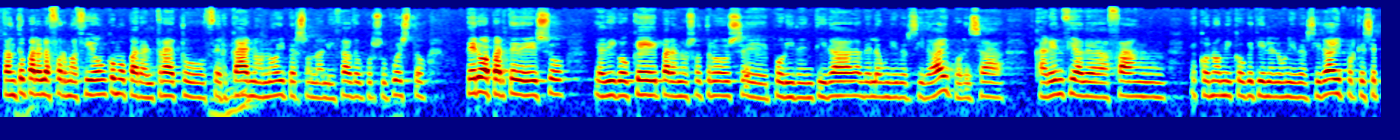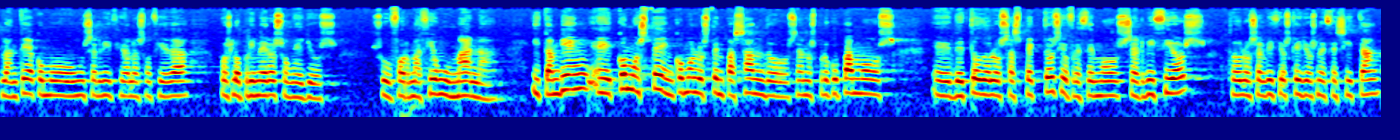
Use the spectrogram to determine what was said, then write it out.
tanto para la formación como para el trato cercano ¿no? y personalizado, por supuesto. Pero aparte de eso, ya digo que para nosotros, eh, por identidad de la universidad y por esa carencia de afán económico que tiene la universidad y porque se plantea como un servicio a la sociedad, pues lo primero son ellos, su formación humana y también eh, cómo estén, cómo lo estén pasando. O sea, nos preocupamos eh, de todos los aspectos y ofrecemos servicios, todos los servicios que ellos necesitan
